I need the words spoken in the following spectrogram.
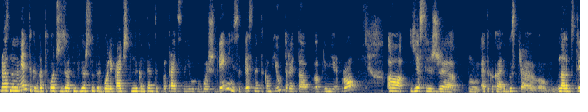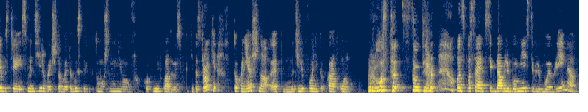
разные моменты, когда ты хочешь сделать, например, супер более качественный контент и потратить на него побольше времени, соответственно, это компьютер, это э, Premiere Pro. А если же это какая-то быстрая, э, надо быстрее-быстрее смонтировать, чтобы это выставить, потому что мы не, не вкладываемся в какие-то сроки, то, конечно, это на телефоне CapCut, он просто супер. Он спасает всегда в любом месте, в любое время.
